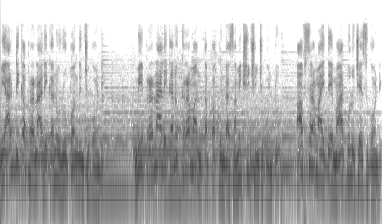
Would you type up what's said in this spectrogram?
మీ ఆర్థిక ప్రణాళికను రూపొందించుకోండి. మీ ప్రణాళికను క్రమం తప్పకుండా సమీక్షించుకుంటూ అవసరమైతే మార్పులు చేసుకోండి.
